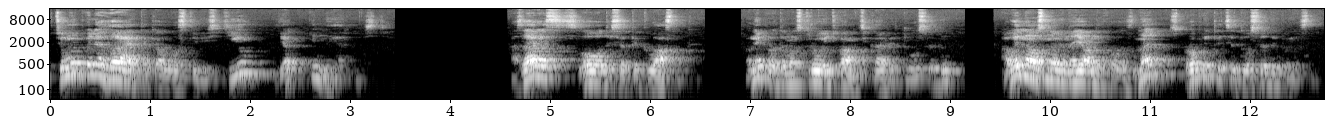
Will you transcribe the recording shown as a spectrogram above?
У цьому і полягає така властивість тіл, як інертність. А зараз слово десятикласника. Вони продемонструють вам цікаві досліди, а ви на основі наявних знань спробуйте ці досліди пояснити.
